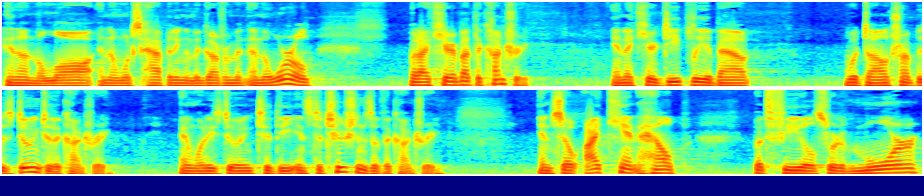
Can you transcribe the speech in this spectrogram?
and on the law and on what's happening in the government and the world. But I care about the country. And I care deeply about what Donald Trump is doing to the country and what he's doing to the institutions of the country. And so I can't help but feel sort of more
